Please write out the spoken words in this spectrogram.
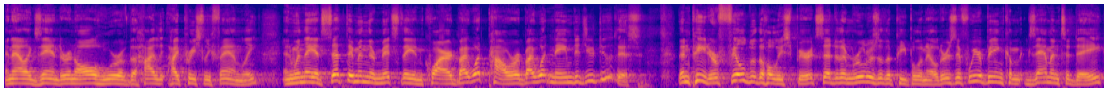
and Alexander, and all who were of the high, high priestly family. And when they had set them in their midst, they inquired, By what power, by what name did you do this? Then Peter, filled with the Holy Spirit, said to them, Rulers of the people and elders, if we are being examined today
